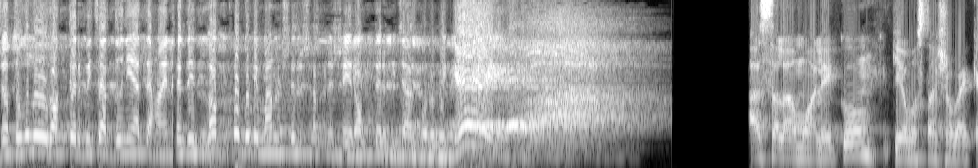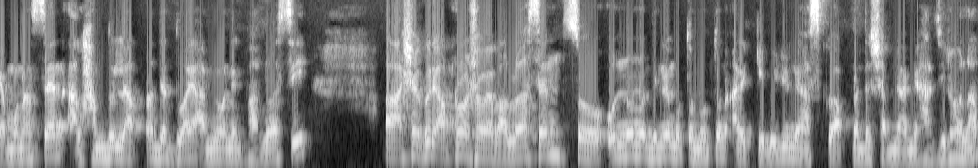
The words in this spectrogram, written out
যতগুলো রক্তের বিচার দুনিয়াতে হয় সেদিন লক্ষ কোটি মানুষের সামনে সেই রক্তের বিচার করবে কে? আসসালামু আলাইকুম। কি অবস্থা সবাই? কেমন আছেন? আলহামদুলিল্লাহ, আপনাদের দোয়ায় আমি অনেক ভালো আছি। আশা করি আপনারা সবাই ভালো আছেন। সো অন্য অন্য দিনের মতো নতুন আরেকটি ভিডিও নিয়ে আজকে আপনাদের সামনে আমি হাজির হলাম।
